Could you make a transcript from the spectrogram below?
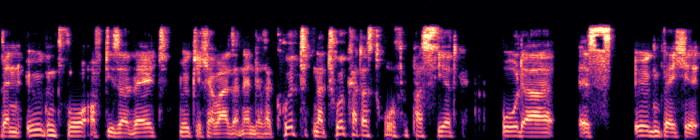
wenn irgendwo auf dieser Welt möglicherweise eine Naturkatastrophe passiert oder es irgendwelche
